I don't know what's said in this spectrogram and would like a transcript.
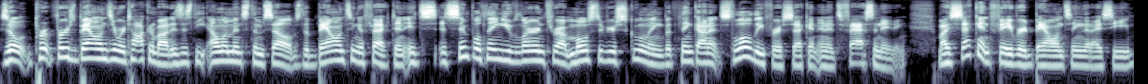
So, pr- first balancing we're talking about is just the elements themselves, the balancing effect. And it's a simple thing you've learned throughout most of your schooling, but think on it slowly for a second and it's fascinating. Fascinating. My second favorite balancing that I see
